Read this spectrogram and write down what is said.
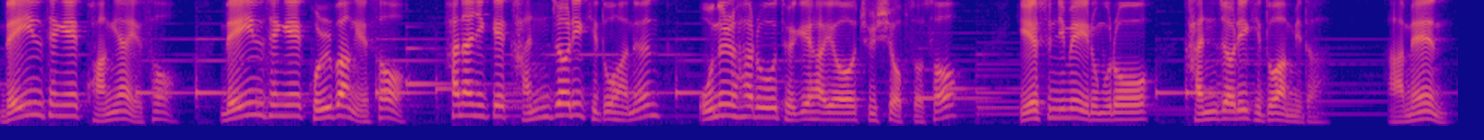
내 인생의 광야에서 내 인생의 골방에서 하나님께 간절히 기도하는 오늘 하루 되게 하여 주시옵소서 예수님의 이름으로 간절히 기도합니다. 아멘.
